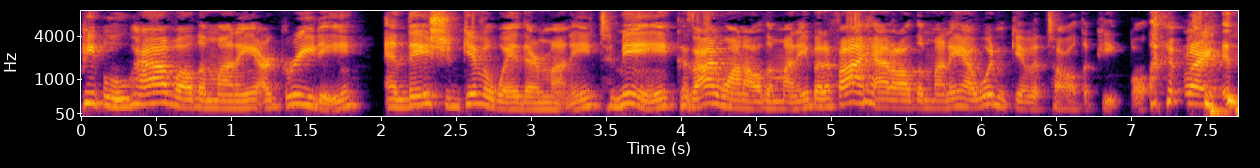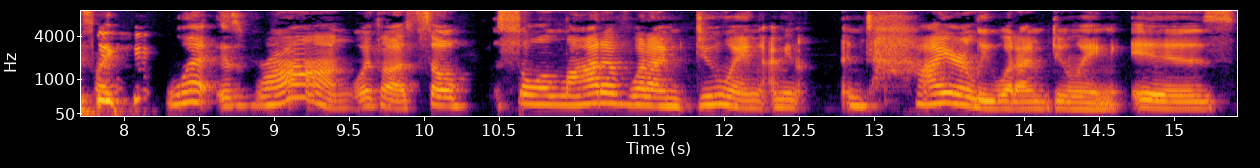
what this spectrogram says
people who have all the money are greedy and they should give away their money to me because I want all the money. But if I had all the money, I wouldn't give it to all the people. right. It's like, what is wrong with us? So, so a lot of what I'm doing, I mean, entirely what I'm doing is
